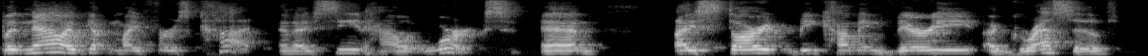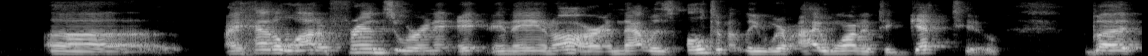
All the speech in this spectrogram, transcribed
But now I've gotten my first cut and I've seen how it works. And I start becoming very aggressive. Uh, I had a lot of friends who were in A, in A&R, and that was ultimately where I wanted to get to. But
